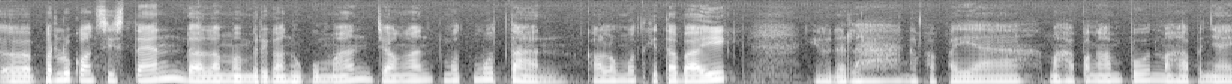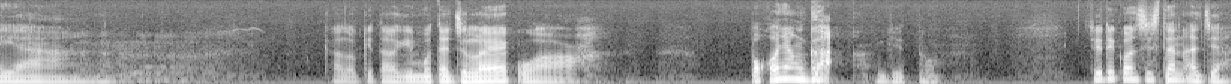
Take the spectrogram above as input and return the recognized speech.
E, perlu konsisten dalam memberikan hukuman, jangan mut-mutan. Kalau mood kita baik, ya udahlah nggak apa-apa ya. Maha pengampun, maha penyayang. Kalau kita lagi moodnya jelek, wah pokoknya enggak gitu. Jadi konsisten aja.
